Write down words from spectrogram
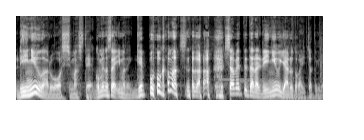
リニューアルをしまして、ごめんなさい、今ね、ゲップを我慢しながら 喋ってたらリニューやるとか言っちゃったけど、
